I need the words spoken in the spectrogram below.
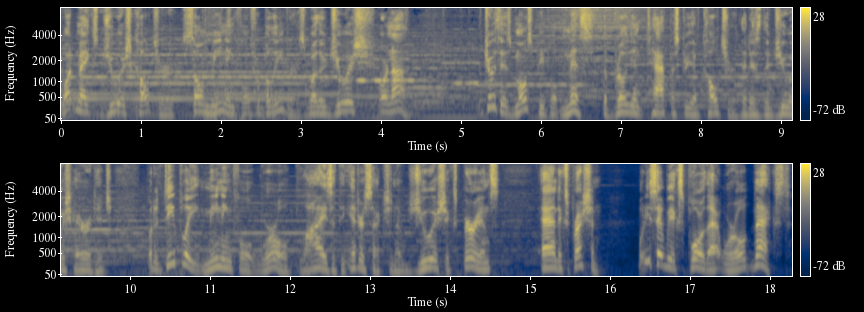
What makes Jewish culture so meaningful for believers, whether Jewish or not? The truth is, most people miss the brilliant tapestry of culture that is the Jewish heritage. But a deeply meaningful world lies at the intersection of Jewish experience and expression. What do you say we explore that world next?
